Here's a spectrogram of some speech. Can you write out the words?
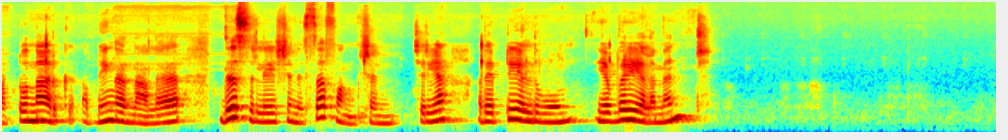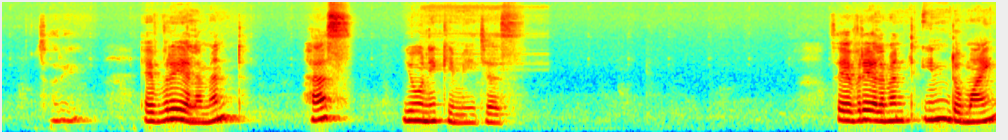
மட்டும்தான் இருக்குது அப்படிங்கிறதுனால this relation is a function சரியா? அதை எப்படி எழுதுவோம்? Every element sorry every element has unique images so every element in domain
